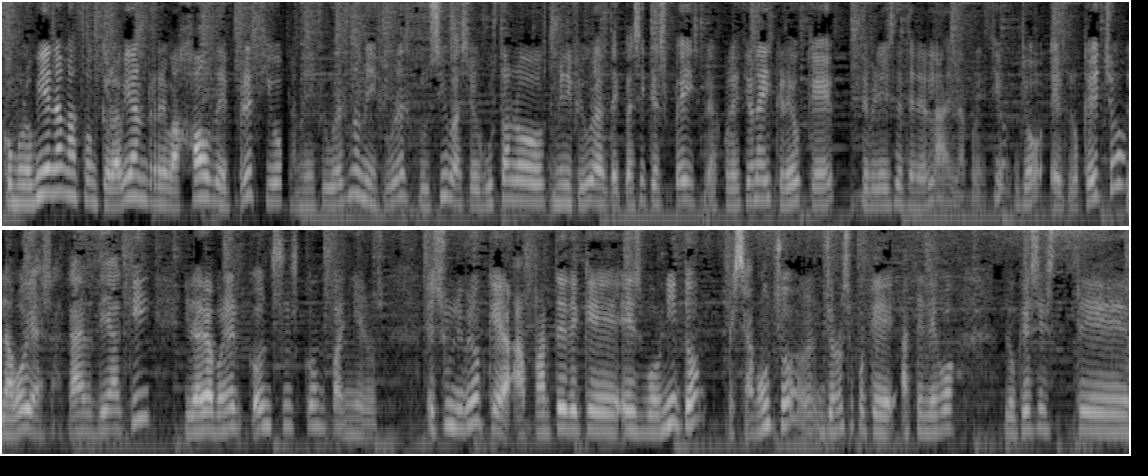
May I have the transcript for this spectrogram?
Como lo vi en Amazon que lo habían rebajado de precio, la minifigura es una minifigura exclusiva. Si os gustan las minifiguras de Classic Space y las coleccionáis, creo que deberíais de tenerla en la colección. Yo es lo que he hecho, la voy a sacar de aquí y la voy a poner con sus compañeros. Es un libro que aparte de que es bonito, pesa mucho. Yo no sé por qué hace Lego lo que es este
